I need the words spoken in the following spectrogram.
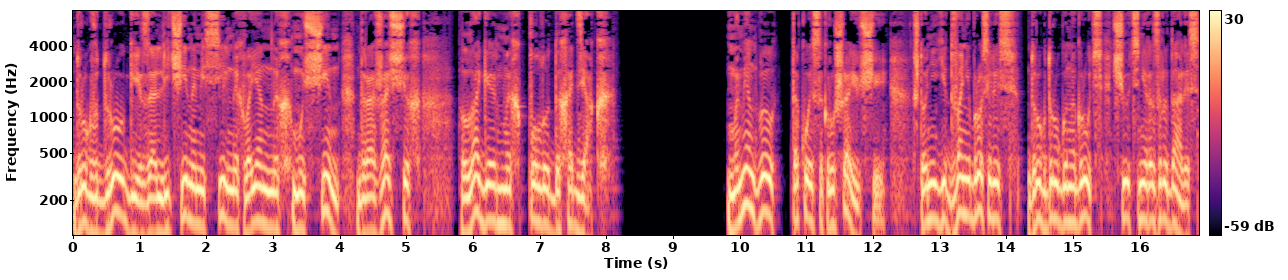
друг в друге за личинами сильных военных мужчин, дрожащих лагерных полудоходяг. Момент был такой сокрушающий, что они едва не бросились друг другу на грудь, чуть не разрыдались.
